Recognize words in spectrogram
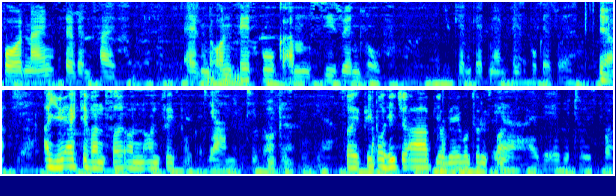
4975. And on Facebook, I'm Sizwe Ndlovu. You can get me on Facebook as well. Yeah. Yeah, Are you active on so on on Facebook? yeah I'm active on Okay. Facebook. Yeah. So if people hit you up, you'll be able to respond. yeah, I'll be able to respond.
